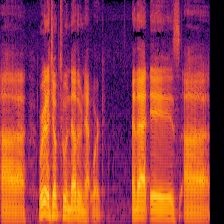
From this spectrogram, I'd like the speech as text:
uh, we're gonna jump to another network, and that is uh,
